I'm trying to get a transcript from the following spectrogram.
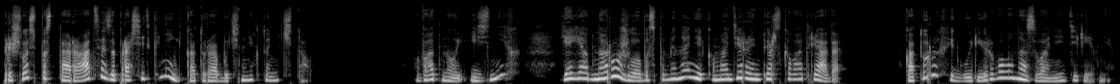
Пришлось постараться и запросить книги, которые обычно никто не читал. В одной из них я и обнаружила воспоминания командира имперского отряда, в которых фигурировало название деревни.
